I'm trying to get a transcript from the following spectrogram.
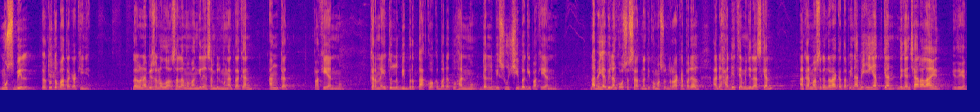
musbil, tertutup mata kakinya. Lalu Nabi SAW memanggilnya sambil mengatakan, angkat pakaianmu, karena itu lebih bertakwa kepada Tuhanmu dan lebih suci bagi pakaianmu. Nabi nggak bilang kau sesat, nanti kau masuk neraka. Padahal ada hadis yang menjelaskan akan masuk ke neraka, tapi Nabi ingatkan dengan cara lain, gitu kan?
